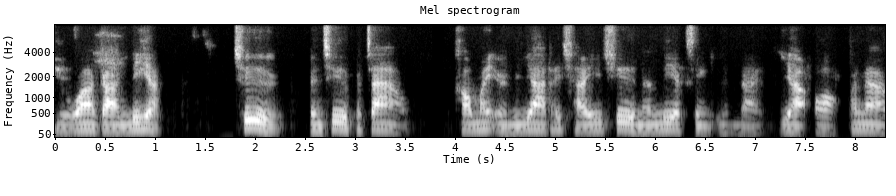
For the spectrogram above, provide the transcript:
หรือว่าการเรียกชื่อเป็นชื่อพระเจ้า เขาไม่อนุญาตให้ใช้ชื่อนั้นเรียกสิ่งอื่นใด อย่าออกพระนาม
